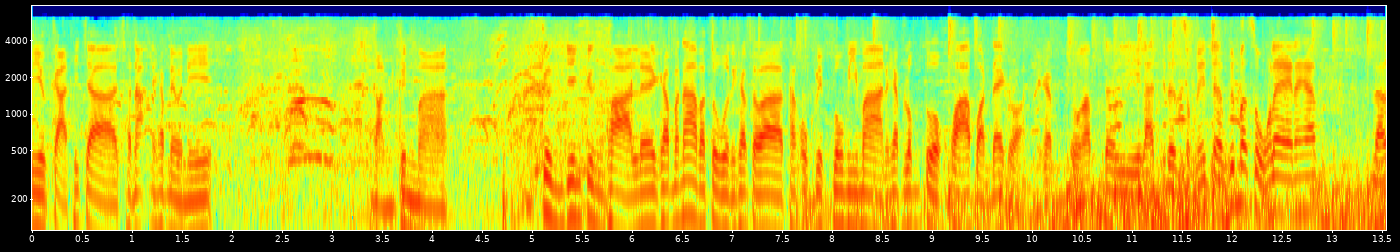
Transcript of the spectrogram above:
มีโอกาสที่จะชนะนะครับในวันนี้ ดันขึ้นมากึ่งยิงกึ่งผ่านเลยครับมาหน้าประตูนะครับแต่ว่าทางอกฤษวงมีมานะครับล้มตัวคว้าบอลได้ก่อนนะครับดูครับเจอรัตเจริญสงนี่เติมขึ้นมาสูงเลยนะครับ แล้ว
